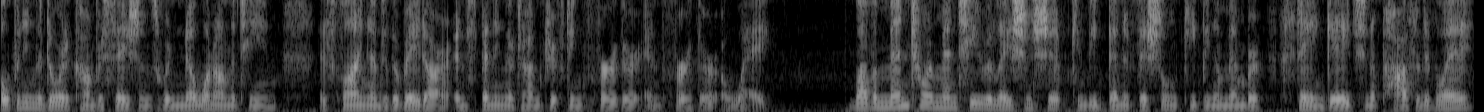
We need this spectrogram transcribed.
opening the door to conversations where no one on the team is flying under the radar and spending their time drifting further and further away. While the mentor mentee relationship can be beneficial in keeping a member stay engaged in a positive way,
